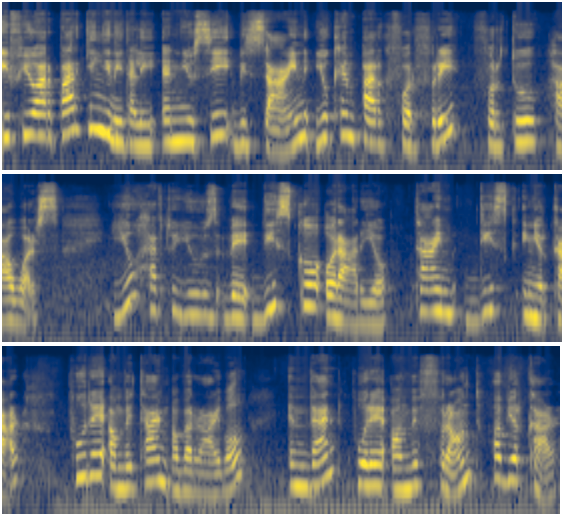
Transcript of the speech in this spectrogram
If you are parking in Italy and you see this sign, you can park for free for two hours. You have to use the disco orario time disc in your car, put it on the time of arrival, and then put it on the front of your car.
